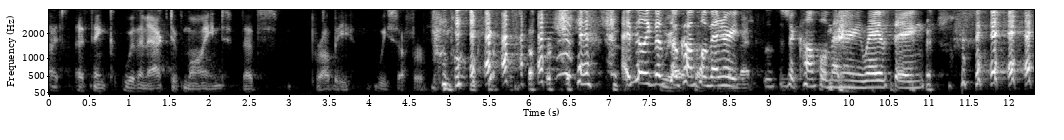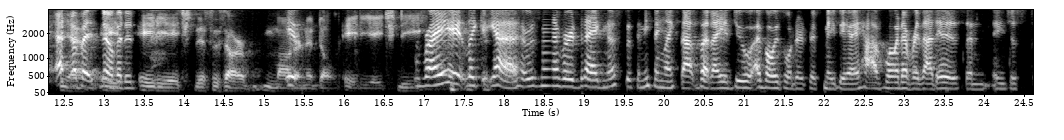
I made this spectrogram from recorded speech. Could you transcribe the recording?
I th- I think with an active mind, that's probably we suffer. we suffer. I feel like that's we so complimentary. That. This is such a complimentary way of saying. yeah, but no, a- but it, ADHD. This is our modern it, adult ADHD. Right? Like, yeah, I was never diagnosed with anything like that, but I do. I've always wondered if maybe I have whatever that is, and I just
